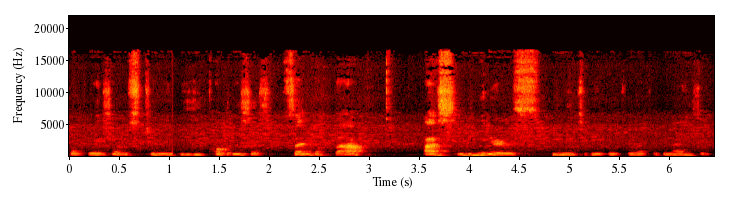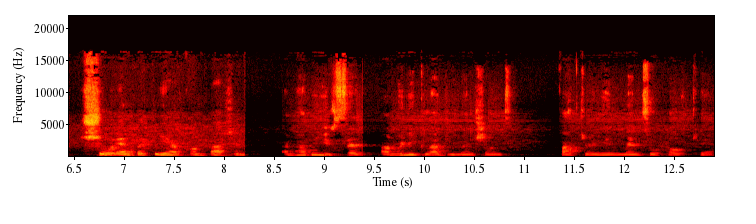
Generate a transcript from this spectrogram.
corporations to be cognizant of that. As leaders, we need to be able to recognize it, show empathy and compassion. I'm happy you said. I'm really glad you mentioned factoring in mental health care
